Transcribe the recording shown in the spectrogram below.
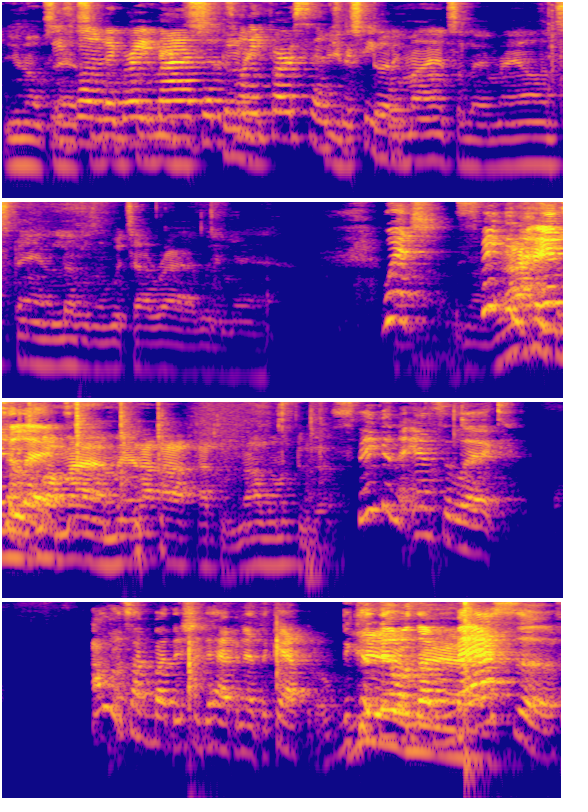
You know what I'm saying? he's one of the great we need to minds of the study- twenty first Need to century study people. my intellect, man. I understand the levels in which I ride with it, man. Which speaking I of intellect, my mind, man. I, I, I do not want to do that. speaking of intellect, I want to talk about this shit that happened at the Capitol because Yeah, there was man. a massive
